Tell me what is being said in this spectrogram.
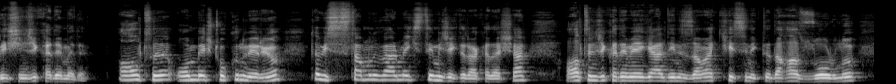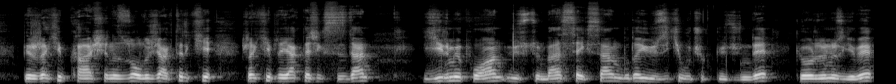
5. kademede. 6, 15 token veriyor. Tabi sistem bunu vermek istemeyecektir arkadaşlar. 6. kademeye geldiğiniz zaman kesinlikle daha zorlu bir rakip karşınızda olacaktır ki rakip de yaklaşık sizden 20 puan üstün. Ben 80 bu da 102.5 gücünde. Gördüğünüz gibi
